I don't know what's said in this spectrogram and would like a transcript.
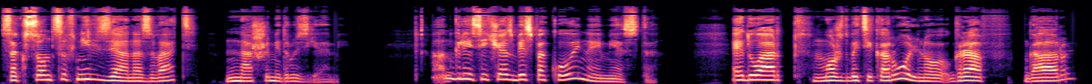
саксонцев нельзя назвать нашими друзьями. Англия сейчас беспокойное место. Эдуард, может быть, и король, но граф Гарольд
